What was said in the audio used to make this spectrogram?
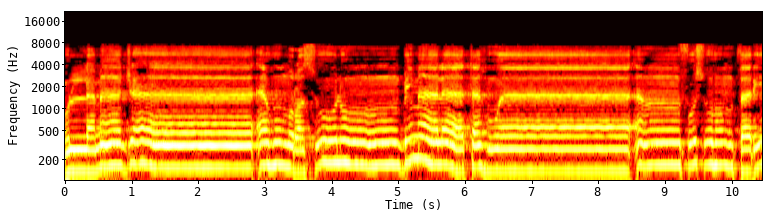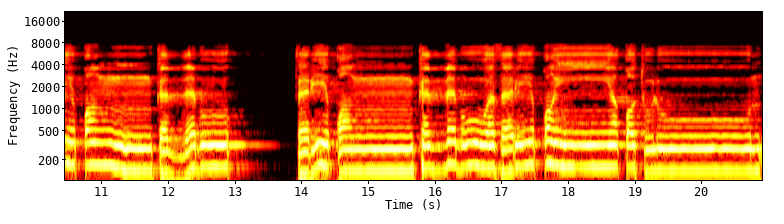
كلما جاءهم رسول بما لا تهوى انفسهم فريقا كذبوا فریقا كذبوا وفریقا يقتلون۔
